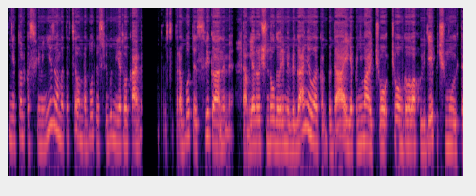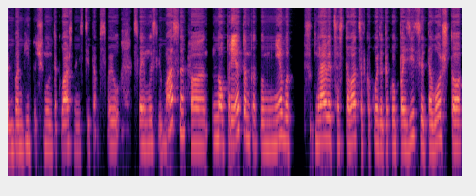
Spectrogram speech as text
не только с феминизмом, это в целом работает с любыми ярлыками. То есть это работает с веганами. Там, я очень долгое время веганила, как бы, да, и я понимаю, чего, чего в головах у людей, почему их так бомбит, почему им так важно нести там свою, свои мысли в массы. А, но при этом, как бы, мне вот нравится оставаться в какой-то такой позиции того, что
